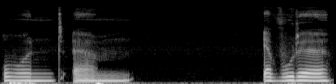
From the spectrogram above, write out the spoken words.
Und ähm, er wurde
